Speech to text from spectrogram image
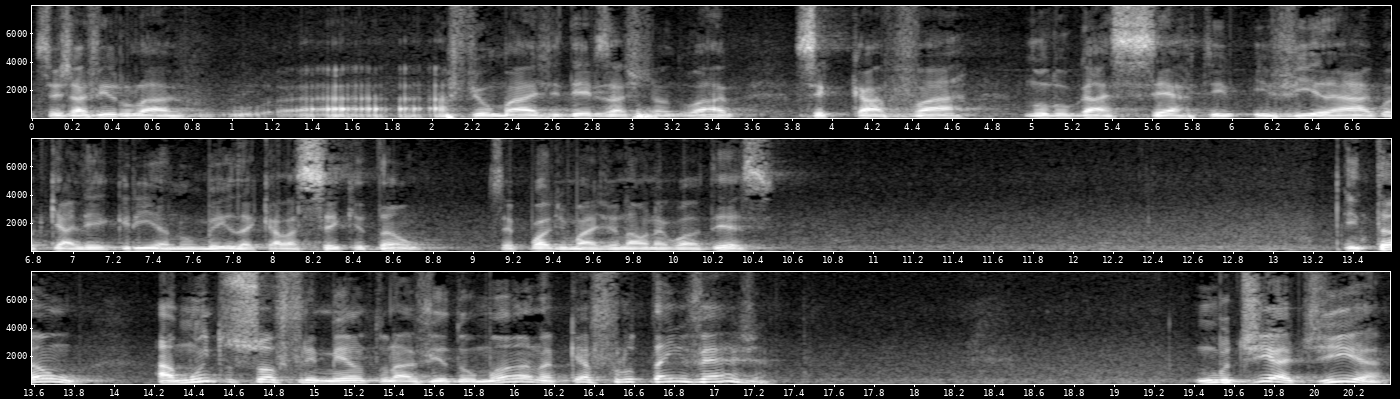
Vocês já viram lá a, a, a filmagem deles achando água? Você cavar no lugar certo e, e vir água, que alegria no meio daquela sequidão. Você pode imaginar um negócio desse? Então, há muito sofrimento na vida humana que é fruto da inveja. No dia a dia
